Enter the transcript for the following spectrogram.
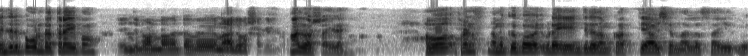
ഏഞ്ചൽ ഇപ്പൊ കൊണ്ട് എത്രയായി ഇപ്പൊ? ഏഞ്ചൽ കൊണ്ടുവന്നിട്ട് നാല് വർഷം കഴിഞ്ഞു നാല് വർഷമായി അല്ലേ? അപ്പോൾ ഫ്രണ്ട്സ് നമുക്കിപ്പോൾ ഇവിടെ ഏഞ്ചൽ നമുക്ക് അത്യാവശ്യം നല്ല സൈസ്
